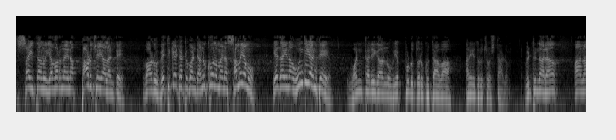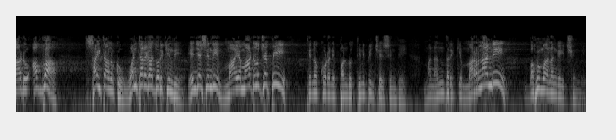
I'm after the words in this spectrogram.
సైతాను ఎవరినైనా పాడు చేయాలంటే వాడు వెతికేటటువంటి అనుకూలమైన సమయము ఏదైనా ఉంది అంటే ఒంటరిగా నువ్వు ఎప్పుడు దొరుకుతావా అని ఎదురు చూస్తాడు. వింటున్నారా? ఆనాడు అవ్వ సైతానుకు ఒంటరిగా దొరికింది. ఏం చేసింది? మాయ మాటలు చెప్పి తినకూడని పండు తినిపించేసింది. మనందరికీ మరణాన్ని బహుమానంగా ఇచ్చింది.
